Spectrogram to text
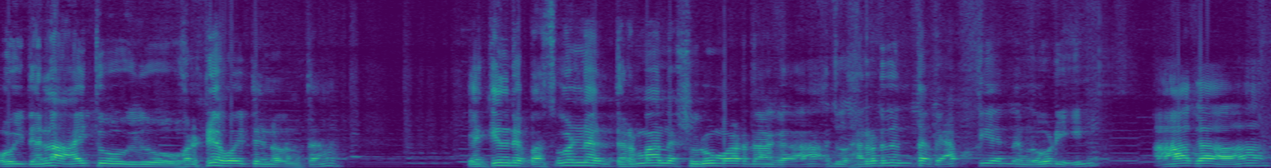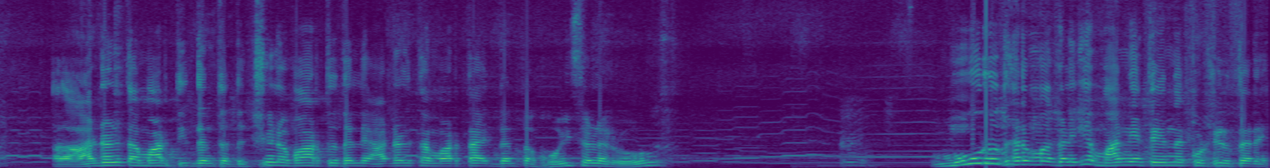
ಓ, ಇದೆಲ್ಲ ಆಯ್ತು, ಇದು ಹೊರಟೆ ಹೋಯ್ತೇನೋ ಅಂತ ಯಾಕೆಂದ್ರೆ ಬಸವಣ್ಣ ಧರ್ಮನ ಶುರು ಮಾಡಿದಾಗ ಅದು ಹರಡದಂತ ವ್ಯಾಪ್ತಿಯನ್ನ ನೋಡಿ ಆಗ ಆಡಳಿತ ಮಾಡ್ತಿದ್ದಂತ ದಕ್ಷಿಣ ಭಾರತದಲ್ಲಿ ಆಡಳಿತ ಮಾಡ್ತಾ ಇದ್ದಂತ ಹೊಯ್ಸಳರು ಮೂರು ಧರ್ಮಗಳಿಗೆ ಮಾನ್ಯತೆಯನ್ನ ಕೊಟ್ಟಿರ್ತಾರೆ.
